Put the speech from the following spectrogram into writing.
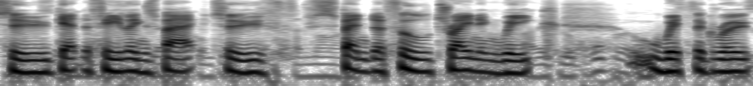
to get the feelings back, to spend a full training week with the group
